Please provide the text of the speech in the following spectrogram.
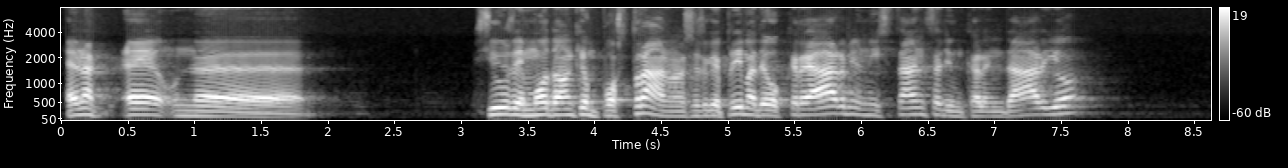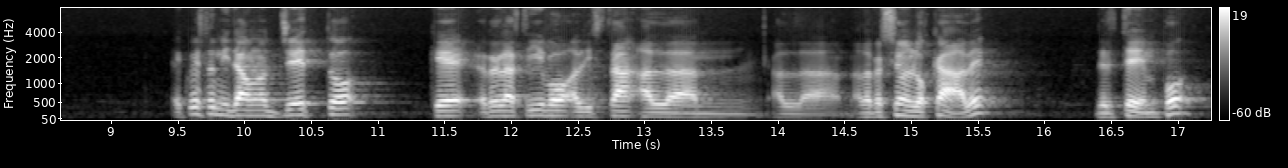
è, una, è un, eh, si usa in modo anche un po' strano, nel senso che prima devo crearmi un'istanza di un calendario e questo mi dà un oggetto che è relativo alla, alla, alla versione locale, del tempo,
